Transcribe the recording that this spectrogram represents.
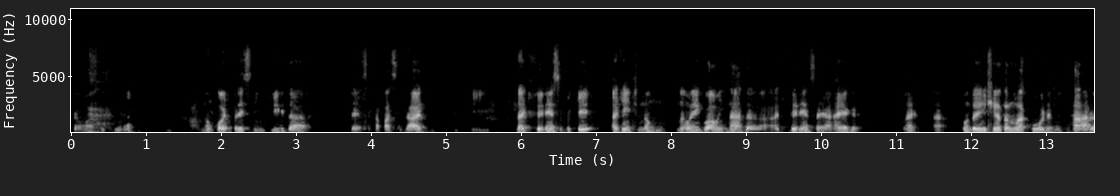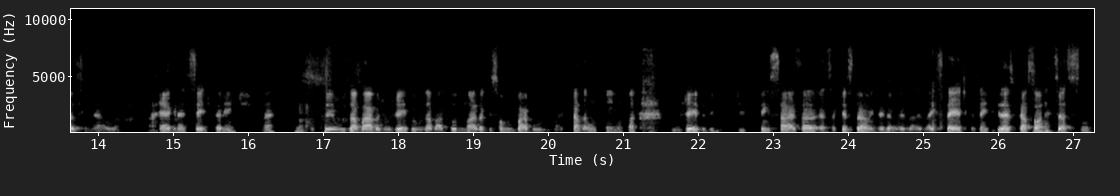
Então a cultura não pode prescindir da, dessa capacidade de, da diferença, porque a gente não, não é igual em nada, a diferença é a regra, né? Quando a gente entra num acordo é muito raro, assim, né? A regra é ser diferente, né? Você usa a barba de um jeito, usa a barba, todos nós aqui somos barbudos, mas cada um tem uma, um jeito de, de, pensar essa, essa questão, entendeu? Da, da estética. Se a gente quisesse ficar só nesse assunto,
